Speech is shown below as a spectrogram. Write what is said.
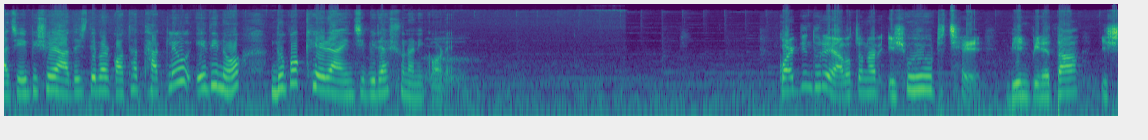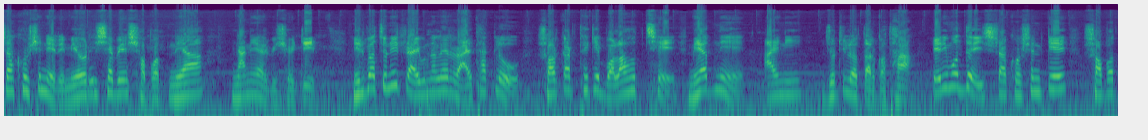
আজ এই বিষয়ে আদেশ দেবার কথা থাকলেও এদিনও দুপক্ষের আইনজীবীরা শুনানি করেন। কয়েকদিন ধরে আলোচনার ইস্যু হয়ে উঠছে। বিএনপি নেতা ইশরাক হোসেনের মেয়র হিসেবে শপথ নেয়া না নেয়ার বিষয়টি। নির্বাচনী ট্রাইব্যুনালের রায় থাকলেও সরকার থেকে বলা হচ্ছে, মেয়াদ নিয়ে আইনি জটিলতার কথা। এরই মধ্যে ইশরাক হোসেনকে শপথ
